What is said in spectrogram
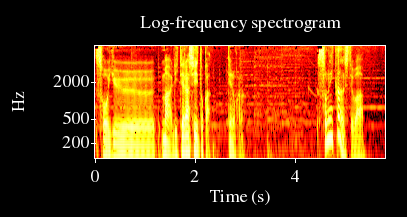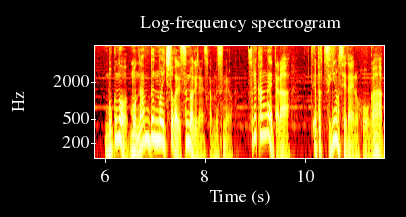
そういうまあリテラシーとかっていうのかなそれに関しては僕のもう何分の1とかで済むわけじゃないですか娘は。それ考えたらやっぱ次の世代の方が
